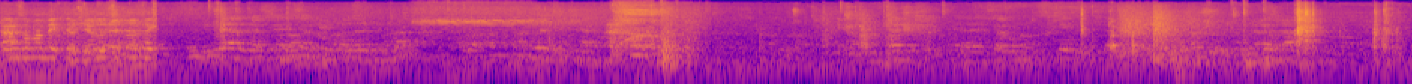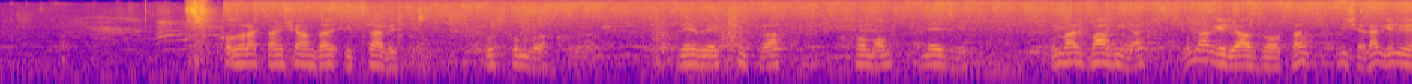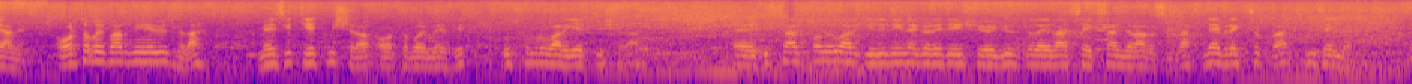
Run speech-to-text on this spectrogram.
Her zaman beklerim. Canım sıkılırsa olaraktan şu anda İsrail, uskumru, levrek, çupra, somon, mezgit. Bunlar barbunya. Bunlar geliyor az da olsa. Bir şeyler geliyor yani. Orta boy barbunya 100 lira. Mezgit 70 lira. Orta boy mezgit. Uskumru var 70 lira. Ee, İsrail balığı var. İriliğine göre değişiyor. 100 lirayla 80 lira arasında. Levrek çupra 150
